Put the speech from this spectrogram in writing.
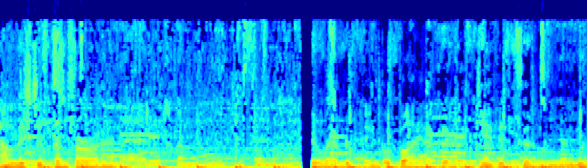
At least just temporary. Do everything, but boy, I couldn't give it to you.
